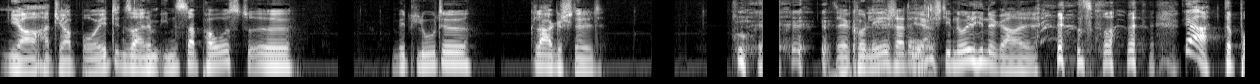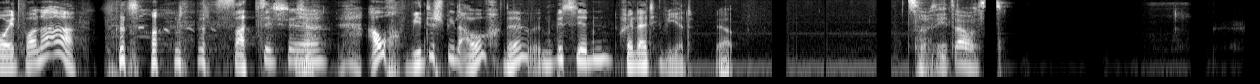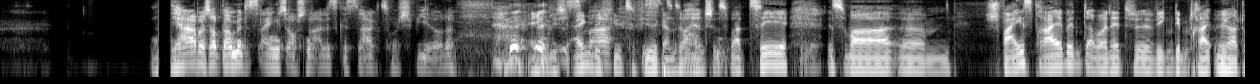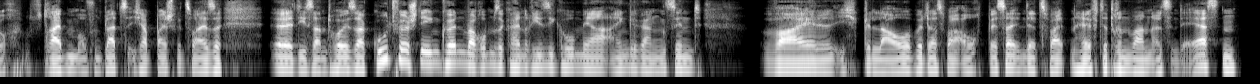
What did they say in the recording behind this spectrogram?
Ja, hat ja Boyd in seinem Insta-Post äh, mit Lute klargestellt. Der Kollege hat endlich ja. die Null hingehalten. so. Ja, der Boyd vorne A. So, das hat sich äh, ja. auch, wie das Spiel auch, ne, ein bisschen relativiert. Ja. So sieht's aus. Ja, aber ich glaube, damit ist eigentlich auch schon alles gesagt zum Spiel, oder? Ja, eigentlich eigentlich war, viel zu viel, ganz im Ernst. Es war zäh, ja. es war ähm, schweißtreibend, aber nicht äh, wegen dem Treiben, ja doch, das Treiben auf dem Platz. Ich habe beispielsweise äh, die Sandhäuser gut verstehen können, warum sie kein Risiko mehr eingegangen sind, weil ich glaube, dass wir auch besser in der zweiten Hälfte drin waren als in der ersten.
